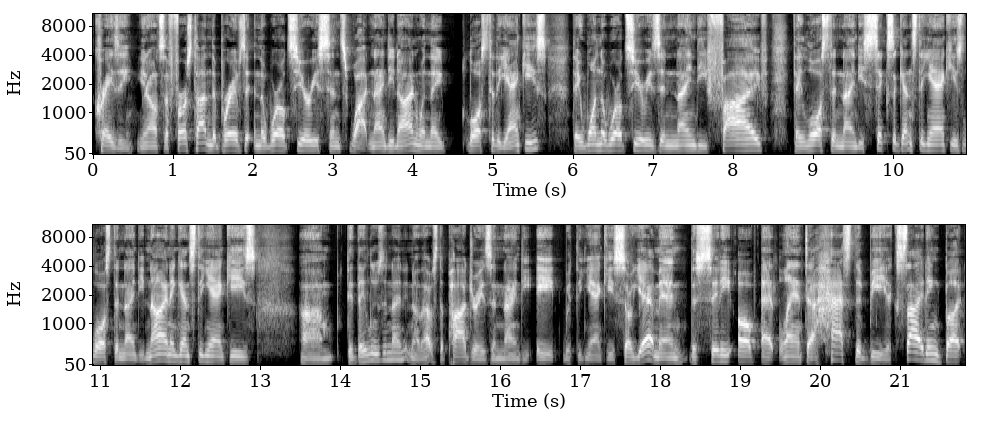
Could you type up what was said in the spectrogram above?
crazy. You know, it's the first time the Braves are in the World Series since what, 99 when they lost to the Yankees. They won the World Series in 95. They lost in 96 against the Yankees, lost in 99 against the Yankees. Um, did they lose in 90? No, that was the Padres in 98 with the Yankees. So, yeah, man, the city of Atlanta has to be exciting, but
